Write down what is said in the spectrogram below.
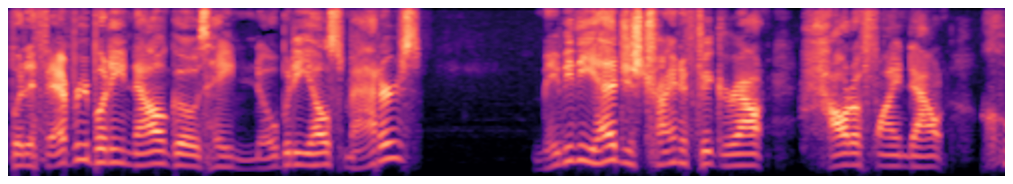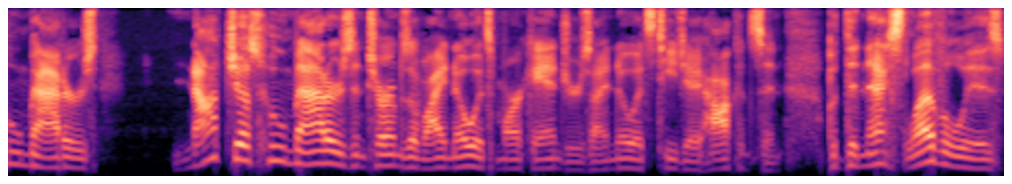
But if everybody now goes, hey, nobody else matters, maybe the edge is trying to figure out how to find out who matters. Not just who matters in terms of I know it's Mark Andrews, I know it's TJ Hockenson, but the next level is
